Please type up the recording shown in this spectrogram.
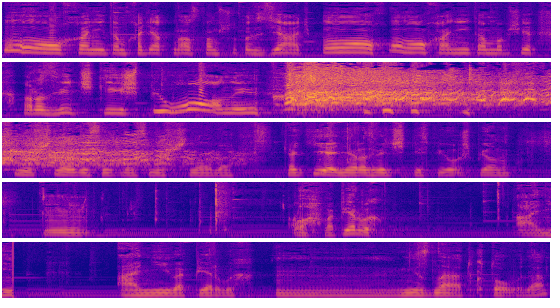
Ох, они там хотят нас там что-то взять. Ох, ох, они там вообще разведчики и шпионы. Смешно, действительно смешно, да. Какие они разведчики и шпионы? во-первых, они, они, во-первых, не знают, кто вы, да.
